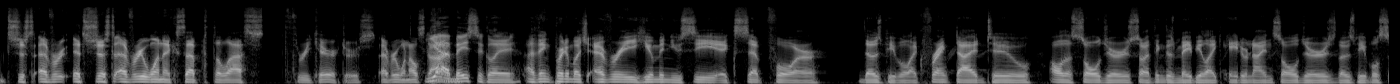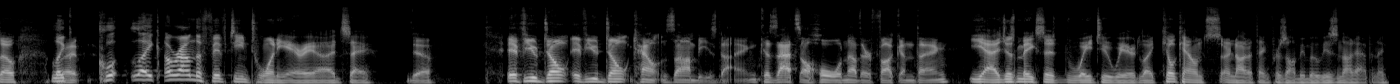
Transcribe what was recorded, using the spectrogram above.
It's just every it's just everyone except the last three characters. Everyone else died. Yeah, basically. I think pretty much every human you see except for those people. Like Frank died too, all the soldiers. So I think there's maybe like eight or nine soldiers, those people. So like Right. cl- like around the 1520 area, I'd say. Yeah. If you don't if you don't count zombies dying, because that's a whole nother fucking thing. Yeah, it just makes it way too weird. Like kill counts are not a thing for zombie movies. It's not happening.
